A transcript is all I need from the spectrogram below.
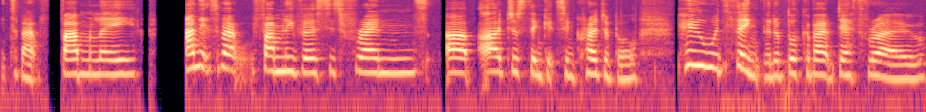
it's about family, and it's about family versus friends. Uh, I just think it's incredible. Who would think that a book about death row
